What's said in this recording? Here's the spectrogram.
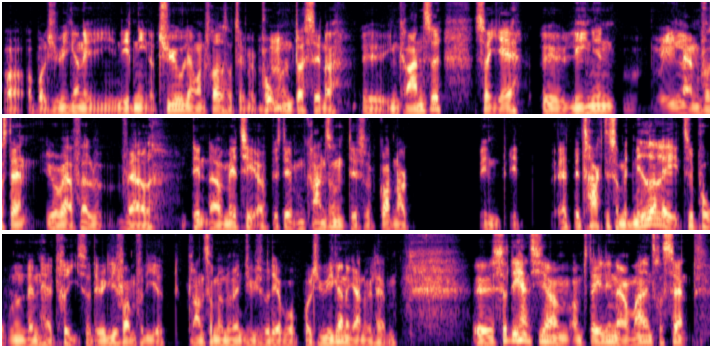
og, og bolsjevikerne i 1921 laver en fredsaftale med Polen, mm. der sender øh, en grænse. Så ja, øh, Lenin i en eller anden forstand jo i hvert fald været den, der er med til at bestemme grænsen. Det er så godt nok en, et, at betragte som et nederlag til Polen, den her krig, så det er jo ikke ligefrem fordi, at grænserne nødvendigvis var der, hvor bolsjevikerne gerne vil have dem. Øh, så det, han siger om, om Stalin, er jo meget interessant.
